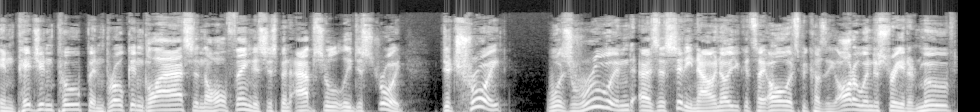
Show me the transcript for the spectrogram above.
in pigeon poop and broken glass and the whole thing has just been absolutely destroyed. Detroit was ruined as a city. Now I know you could say, oh, it's because the auto industry had moved,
